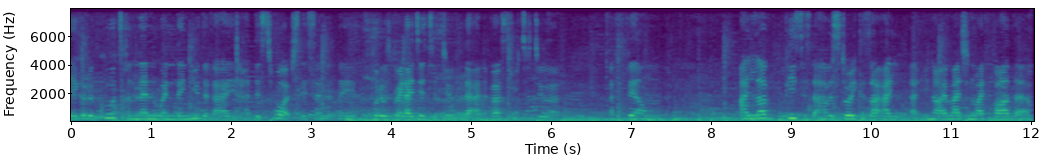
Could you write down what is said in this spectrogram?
Jaeger LeCoultre, and then when they knew that I had this watch, they said that they thought it was a great idea to do for their anniversary to do a, a film. I love pieces that have a story because I, I, you know, I imagine my father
